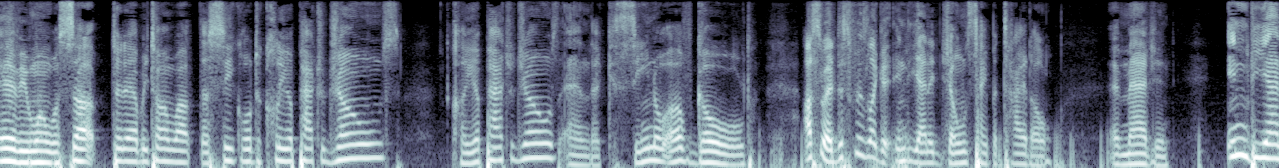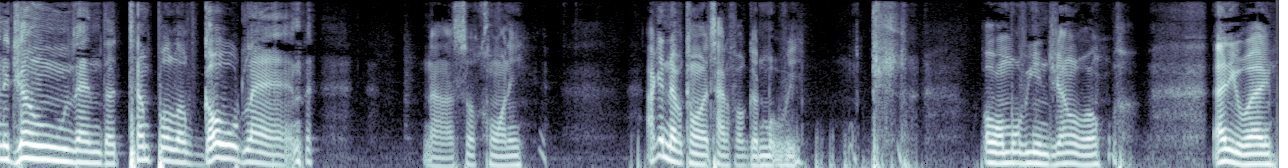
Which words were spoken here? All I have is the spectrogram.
Hey everyone, what's up? Today I'll be talking about the sequel to Cleopatra Jones, Cleopatra Jones, and the Casino of Gold. I swear, this feels like an Indiana Jones type of title. Imagine Indiana Jones and the Temple of Goldland. nah, it's so corny. I can never come up with a title for a good movie. or a movie in general. anyway,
